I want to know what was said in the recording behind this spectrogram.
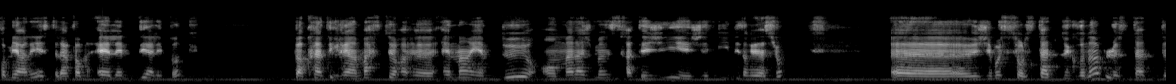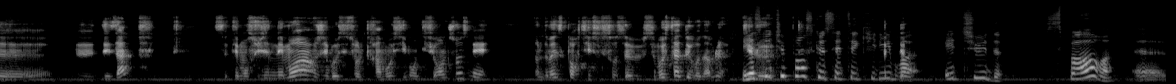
première année, c'était la forme LMD à l'époque. Après, intégrer un master M1 et M2 en management, stratégie et génie des organisations. Euh, j'ai bossé sur le stade de Grenoble, le stade de, des Alpes, c'était mon sujet de mémoire. J'ai bossé sur le tram aussi, bon, différentes choses, mais dans le domaine sportif, c'est ce beau stade de Grenoble. Et est-ce que tu penses que cet équilibre études, sport, euh,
